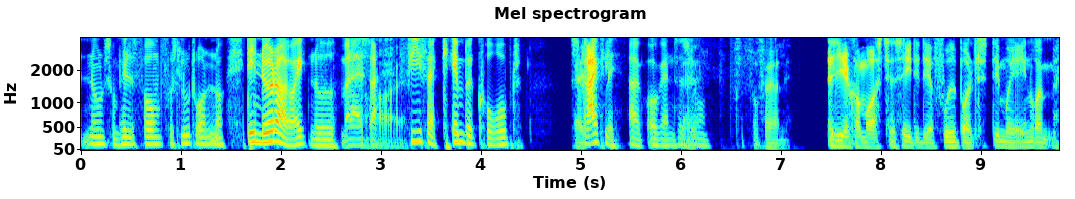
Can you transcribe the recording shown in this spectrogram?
nogen som helst form for slutrunde nu. Det nytter jo ikke noget. Men altså, FIFA kæmpe korrupt. Skrækkelig organisation. Ja, forfærdeligt. Altså, jeg kommer også til at se det der fodbold, det må jeg indrømme.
